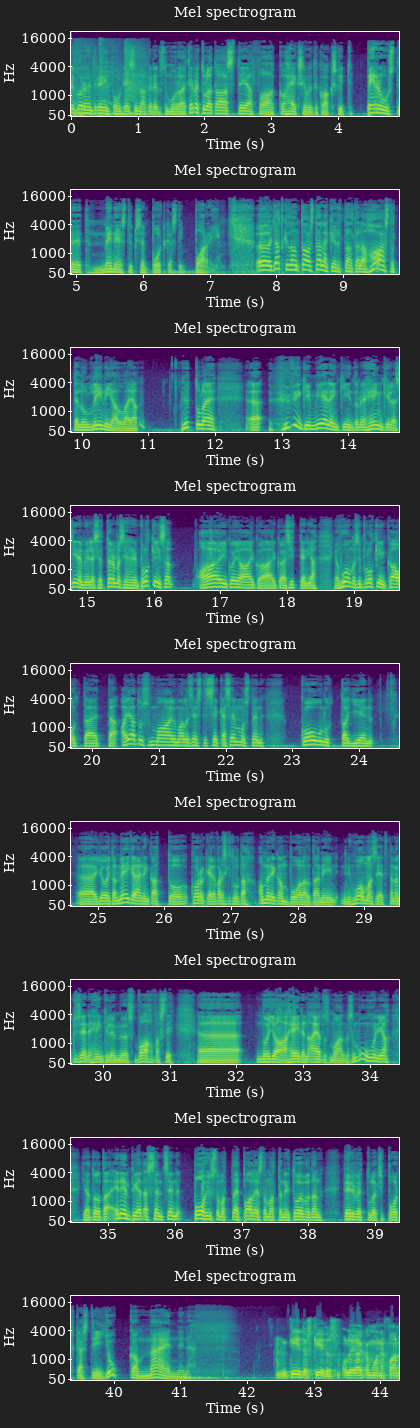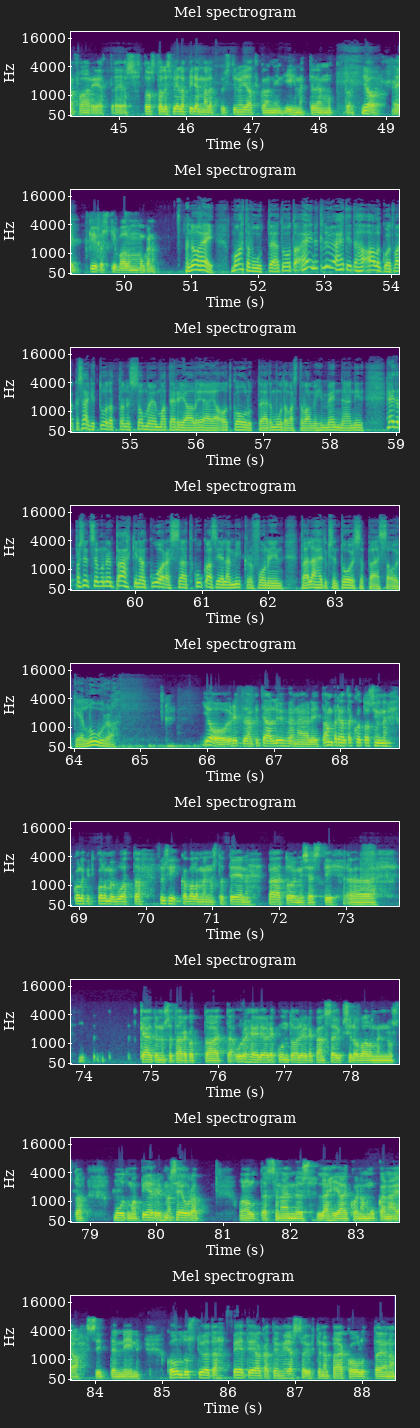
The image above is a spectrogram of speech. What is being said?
Jouni Korhonen Training Foundation Akademista moro ja tervetuloa taas TFA 8020 Perusteet menestyksen podcastin pariin. Öö, jatketaan taas tällä kertaa tällä haastattelun linjalla ja nyt tulee äh, hyvinkin mielenkiintoinen henkilö siinä mielessä, että törmäsin hänen bloginsa aikoja, aikoja, aikoja sitten ja, ja huomasin blogin kautta, että ajatusmaailmallisesti sekä semmoisten kouluttajien, joita meikäläinen katsoo korkealle, varsinkin tuolta Amerikan puolelta, niin, niin huomasi, että tämä kyseinen henkilö myös vahvasti nojaa heidän ajatusmaailmansa muuhun. Ja, ja tuota, enempiä tässä nyt sen pohjustamatta tai paljastamatta, niin toivotan tervetulleeksi podcastiin Jukka Mäenninen. Kiitos, kiitos. Oli aikamoinen fanfaari, että jos tuosta olisi vielä pidemmälle pystynyt jatkaa, niin ihmettelen, mutta joo, ei, kiitos, kiva olla mukana. No hei, mahtavuutta ja tuota, hei nyt lyö heti tähän alkuun, että vaikka säkin tuotat tonne someen materiaaleja ja oot kouluttaja ja muuta vastaavaa mihin mennään, niin heitäpäs nyt semmonen pähkinän kuoressa, että kuka siellä mikrofonin tai lähetyksen toisessa päässä oikein luuraa? Joo, yritetään pitää lyhyenä. Eli Tampereelta kotoisin 33 vuotta fysiikkavalmennusta teen päätoimisesti. Äh, käytännössä tarkoittaa, että urheilijoiden kuntoilijoiden kanssa yksilövalmennusta, muutama pienryhmä seura on ollut tässä näin myös lähiaikoina mukana. Ja sitten niin koulutustyötä PT-akatemiassa yhtenä pääkouluttajana,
